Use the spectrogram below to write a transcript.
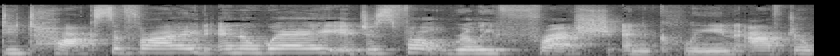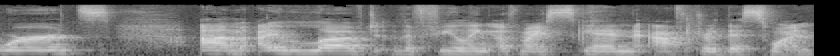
detoxified in a way. It just felt really fresh and clean afterwards. Um, I loved the feeling of my skin after this one.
